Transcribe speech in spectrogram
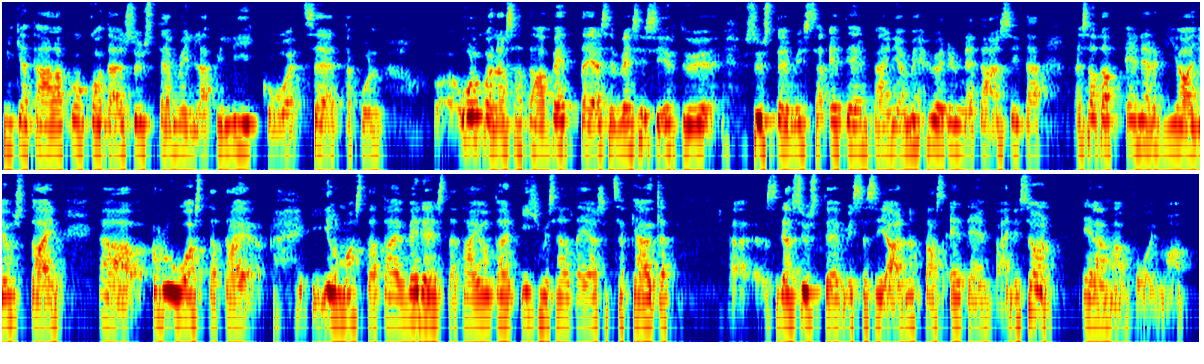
mikä täällä koko tämän systeemin läpi liikkuu, että se, että kun ulkona sataa vettä ja se vesi siirtyy systeemissä eteenpäin ja me hyödynnetään sitä, tai satat energiaa jostain ää, ruuasta tai ilmasta tai vedestä tai jotain ihmiseltä ja sitten sä käytät ää, sitä systeemissä ja annat taas eteenpäin, niin se on elämänvoimaa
